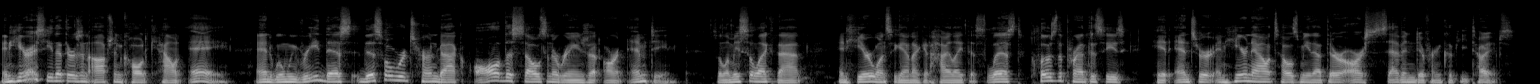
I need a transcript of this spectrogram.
and here I see that there's an option called count A. And when we read this, this will return back all of the cells in a range that aren't empty. So let me select that. And here, once again, I could highlight this list, close the parentheses, hit enter, and here now it tells me that there are seven different cookie types.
